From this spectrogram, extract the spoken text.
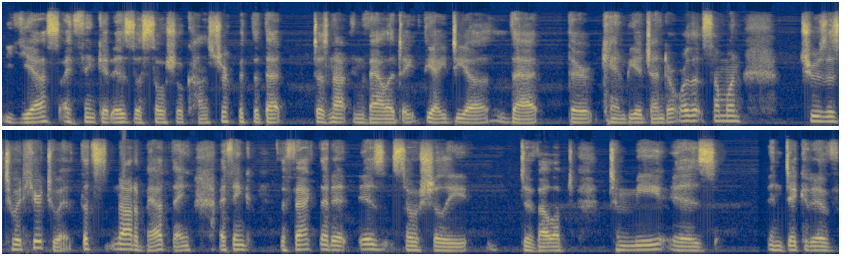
yes. I think it is a social construct, but that that does not invalidate the idea that there can be a gender or that someone chooses to adhere to it. That's not a bad thing. I think the fact that it is socially developed to me is indicative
